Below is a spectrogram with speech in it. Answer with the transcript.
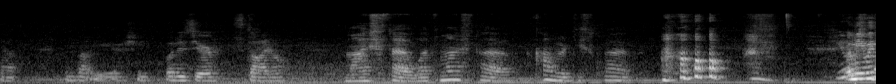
Yeah. What about you, Yoshi? What is your style? My style, what's my style? I can't really describe. I mean, with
